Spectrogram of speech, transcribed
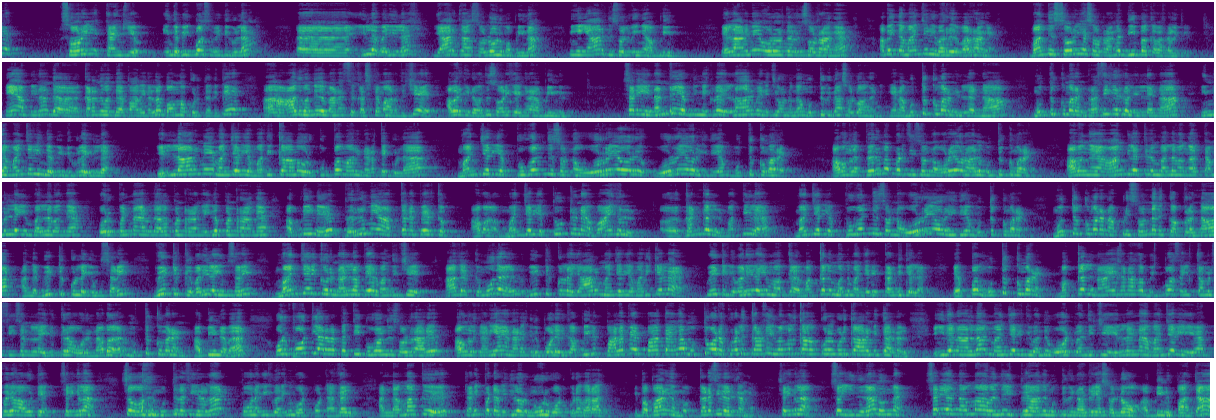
சாரி தேங்க்யூ இந்த பிக் பாஸ் வீட்டுக்குள்ள இல்லை வெளியில் யாருக்கா சொல்லணும் அப்படின்னா நீங்கள் யாருக்கு சொல்லுவீங்க அப்படின்னு. எல்லாருமே ஒரு ஒருத்தருக்கு சொல்றாங்க. அப்ப இந்த மஞ்சரி வரு வர்றாங்க. வந்து சொரிய சொல்றாங்க தீபக் அவர்களுக்கு. ஏன் அப்படின்னா இந்த கடந்து வந்த பாதைகள்ல பொம்மை கொடுத்ததுக்கு அது வந்து மனசு கஷ்டமா இருந்துச்சு. அவர்கிட்ட வந்து சொரி கேட்கிறேன் அப்படின்னு சரி நன்றி அப்படின்னுக்குள்ள எல்லாருமே நினைச்சு கொண்டு முத்துக்கு தான் சொல்லுவாங்க. ஏன்னா முத்துக்குமரன் இல்லைன்னா முத்துக்குமரன் ரசிகர்கள் இல்லைன்னா இந்த மஞ்சரி இந்த வீட்டுக்குள்ள இல்லை. எல்லாருமே மஞ்சரியை மதிக்காம ஒரு குப்பை மாதிரி நடத்தைக்குள்ள மஞ்சரிய புகழ்ந்து சொன்ன ஒரே ஒரு ஒரே ஒரு இதயம் முத்துக்குமரன். அவங்கள பெருமைப்படுத்தி சொன்ன ஒரே ஒரு ஆள் முத்துக்குமரன். அவங்க ஆங்கிலத்திலும் வல்லவங்க தமிழ்லையும் வல்லவங்க ஒரு பெண்ணா இருந்து அதை பண்றாங்க இதை பண்றாங்க அப்படின்னு பெருமையா அத்தனை பேருக்கும் அவன் மஞ்சரிய தூற்றுன வாய்கள் கண்கள் மத்தியில மஞ்சரிய புகழ்ந்து சொன்ன ஒரே ஒரு இதயம் முத்துக்குமரன். முத்துக்குமரன் அப்படி சொன்னதுக்கு அப்புறம் தான் அந்த வீட்டுக்குள்ளேயும் சரி வீட்டுக்கு வெளியிலையும் சரி மஞ்சரிக்கு ஒரு நல்ல பேர் வந்துச்சு. அதற்கு முதல் வீட்டுக்குள்ள யாரும் மஞ்சரியை மதிக்கல. வீட்டுக்கு வெளியிலையும் மக்க மக்களும் வந்து மஞ்சரியை கண்டுக்கல. எப்ப முத்துக்குமரன் மக்கள் நாயகனாக பிக் பாஸ் ஐ தமிழ் சீசன்ல இருக்கிற ஒரு நபர் முத்துக்குமரன் அப்படின்றவர் ஒரு போட்டியாளரை பத்தி புகழ்ந்து சொல்றாரு. அவங்களுக்கு அநியாயம் நடக்குது போல இருக்கு அப்படின்னு பல பேர் பார்த்தாங்க. முத்துவோட குரலுக்காக இவங்களுக்காக குரல் கொடுக்க ஆரம்பித்தார்கள். இதனாலதான் மஞ்சரிக்கு வந்து ஓட் வந்துச்சு. இல்லைன்னா மஞ்சரி எப்பயோ அவுட்டு சரிங்களா? ஸோ முத்து ரசிகர்கள் தான் போன வீக் வரைக்கும் ஓட் போட்டார்கள். அந்த அம்மாவுக்கு தனிப்பட்ட ரீதியில் ஒரு நூறு ஓட் கூட வராது. இப்போ பாருங்க கடைசியில் இருக்காங்க. சரிங்களா? ஸோ இதுதான் உண்மை. சரி அந்த அம்மா வந்து இப்பயாவது முத்துக்கு நன்றியை சொல்லும் அப்படின்னு பார்த்தா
